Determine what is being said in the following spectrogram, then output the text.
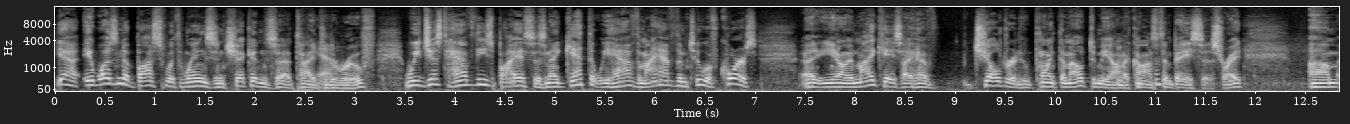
yeah, it wasn't a bus with wings and chickens uh, tied to the roof. We just have these biases, and I get that we have them. I have them too, of course. Uh, you know, in my case, I have children who point them out to me on a constant basis, right? Um,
